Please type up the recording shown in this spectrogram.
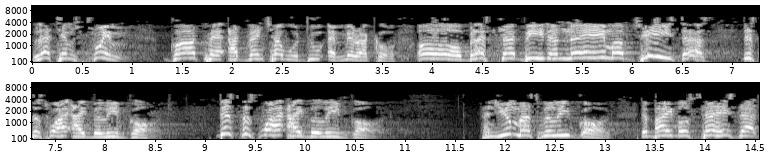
Let him swim. God per adventure will do a miracle. Oh, blessed be the name of Jesus. This is why I believe God. This is why I believe God. And you must believe God. The Bible says that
